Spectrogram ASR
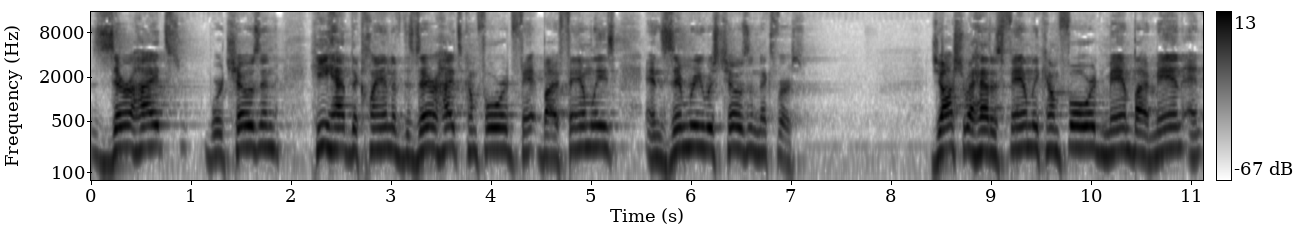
Zerahites were chosen. He had the clan of the Zerahites come forward fa- by families, and Zimri was chosen. Next verse. Joshua had his family come forward, man by man, and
